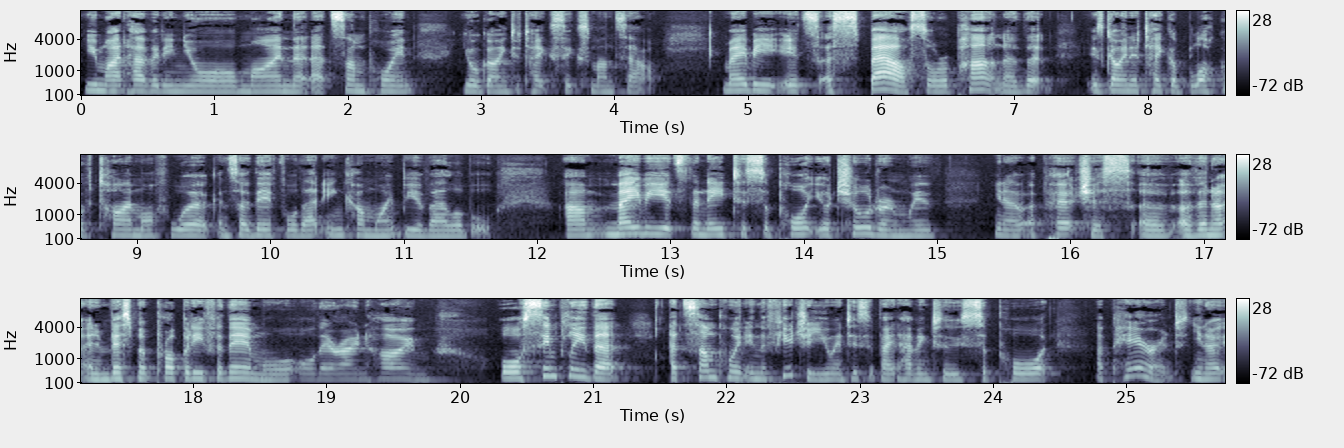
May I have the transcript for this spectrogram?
you might have it in your mind that at some point you're going to take six months out. Maybe it's a spouse or a partner that is going to take a block of time off work, and so therefore that income won't be available. Um, maybe it's the need to support your children with you know, a purchase of, of an, an investment property for them or, or their own home, or simply that at some point in the future you anticipate having to support a parent, you know,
